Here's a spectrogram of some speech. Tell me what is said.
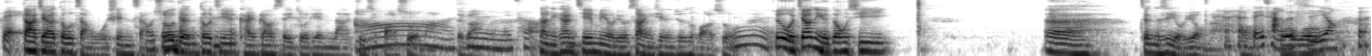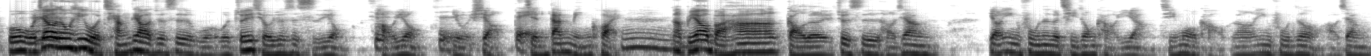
对，大家都涨，我先涨，所有的人都今天 开高，谁昨天拉就是华硕嘛，哦，对吧？是没错。那你看今天没有留上影线的就是华硕，嗯，所以我教你的东西，呃，真的是有用啊，哦，非常的实用。我我，我教的东西，我强调就是我我追求就是实用。好用、有效、简单明快。嗯，那不要把它搞得就是好像要应付那个期中考一样、期末考，然后应付这种好像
